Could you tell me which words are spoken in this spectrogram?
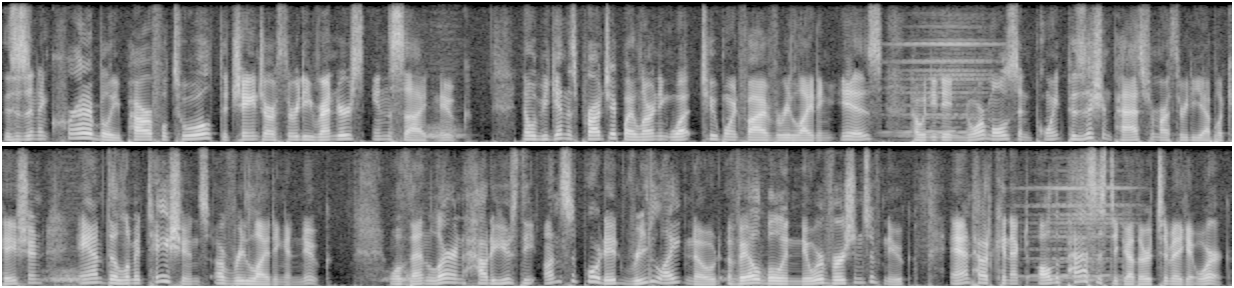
This is an incredibly powerful tool to change our 3D renders inside Nuke. Now we'll begin this project by learning what 2.5 relighting is, how we need a normals and point position pass from our 3D application, and the limitations of relighting in Nuke. We'll then learn how to use the unsupported relight node available in newer versions of Nuke, and how to connect all the passes together to make it work.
